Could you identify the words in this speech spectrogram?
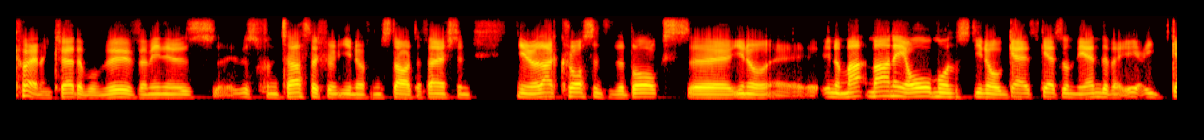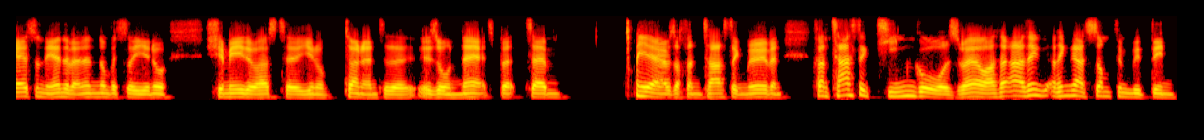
quite an incredible move. I mean, it was it was fantastic from you know from start to finish, and you know that cross into the box. Uh, you know, uh, you know Mane almost you know gets gets on the end of it. He gets on the end of it, and obviously you know Semedo has to you know turn it into the, his own net. But um, yeah, it was a fantastic move and fantastic team goal as well. I, th- I think I think that's something we've been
